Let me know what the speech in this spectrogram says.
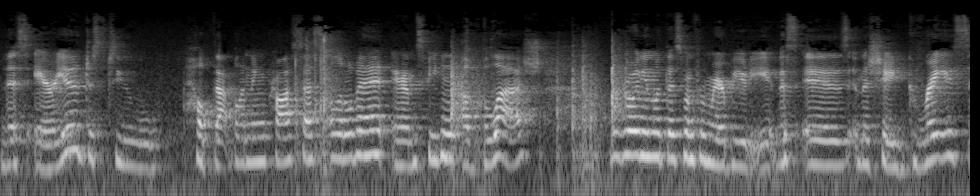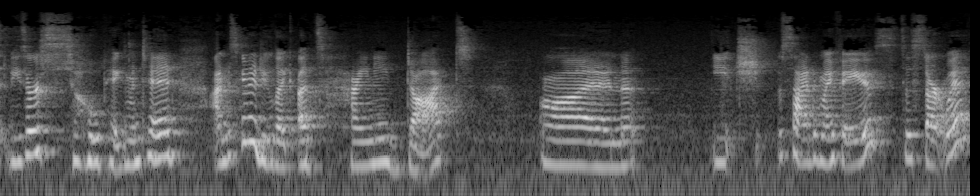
this area just to help that blending process a little bit. And speaking of blush, we're going in with this one from Rare Beauty. This is in the shade Grace. These are so pigmented. I'm just gonna do like a tiny dot on each side of my face to start with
